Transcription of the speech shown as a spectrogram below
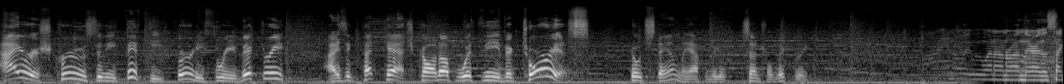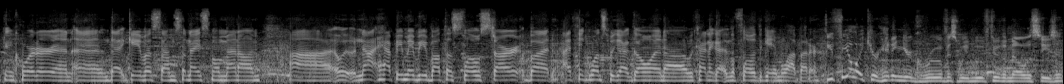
Irish cruise to the 50 33 victory. Isaac Petcatch caught up with the victorious Coach Stanley after the Central victory went on a run there in the second quarter, and, and that gave us um, some nice momentum. Uh, not happy maybe about the slow start, but I think once we got going, uh, we kind of got the flow of the game a lot better. Do you feel like you're hitting your groove as we move through the middle of the season?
